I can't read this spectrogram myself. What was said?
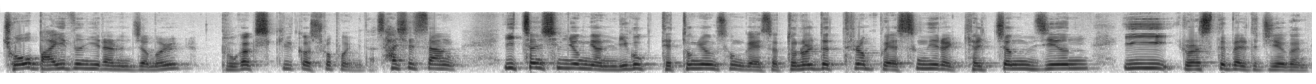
조 바이든이라는 점을 부각시킬 것으로 보입니다. 사실상 2016년 미국 대통령 선거에서 도널드 트럼프의 승리를 결정지은 이 러스트벨트 지역은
